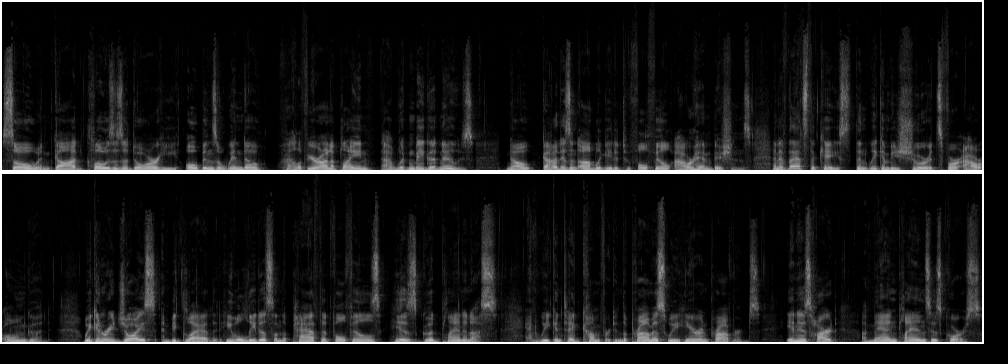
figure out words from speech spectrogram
So when God closes a door, he opens a window? Well, if you're on a plane, that wouldn't be good news. No, God isn't obligated to fulfill our ambitions. And if that's the case, then we can be sure it's for our own good. We can rejoice and be glad that He will lead us on the path that fulfills His good plan in us. And we can take comfort in the promise we hear in Proverbs In his heart, a man plans his course,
